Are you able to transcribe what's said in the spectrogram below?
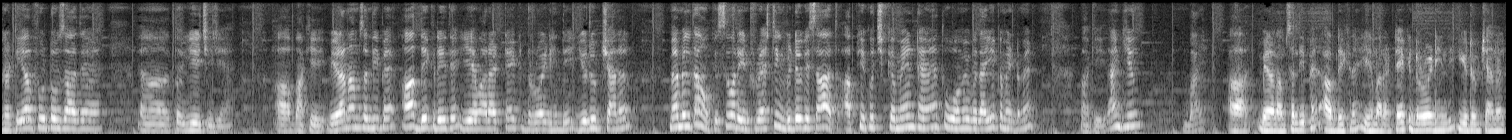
घटिया फ़ोटोज़ आते हैं तो ये चीज़ें हैं। बाकी मेरा नाम संदीप है। आप देख रहे थे ये हमारा tech droid Hindi YouTube channel मैं मिलता हूँ किसी और इंटरेस्टिंग वीडियो के साथ। आपके कुछ कमेंट हैं तो वो हमें बताइए कमेंट में। बाकी थैंक यू बाय मेरा नाम संदीप है। आप देख रहे हैं ये हमारा tech droid Hindi YouTube channel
